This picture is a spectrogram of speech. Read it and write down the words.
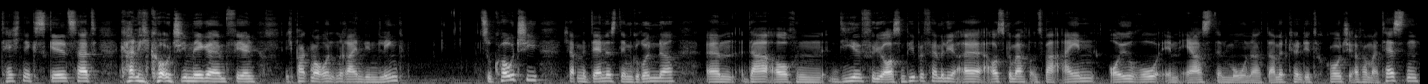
Technik-Skills hat, kann ich Coachy mega empfehlen. Ich packe mal unten rein den Link zu Coachy. Ich habe mit Dennis, dem Gründer, ähm, da auch einen Deal für die Awesome People Family äh, ausgemacht und zwar 1 Euro im ersten Monat. Damit könnt ihr Coachy einfach mal testen.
